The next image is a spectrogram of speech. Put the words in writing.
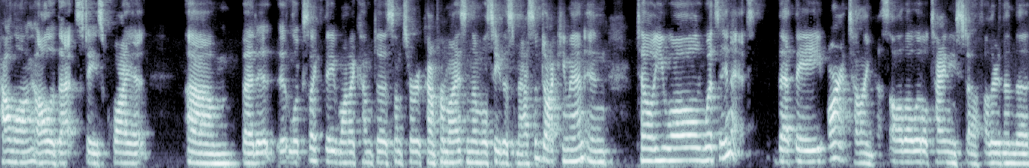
how long all of that stays quiet. Um, but it, it looks like they want to come to some sort of compromise, and then we'll see this massive document and tell you all what's in it that they aren't telling us all the little tiny stuff other than the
